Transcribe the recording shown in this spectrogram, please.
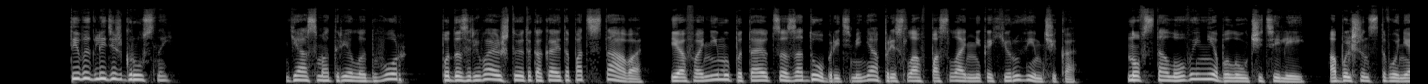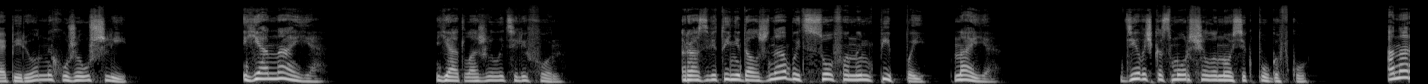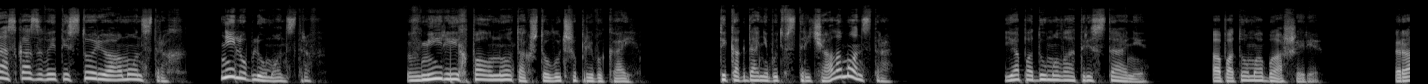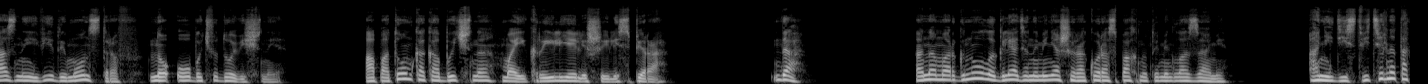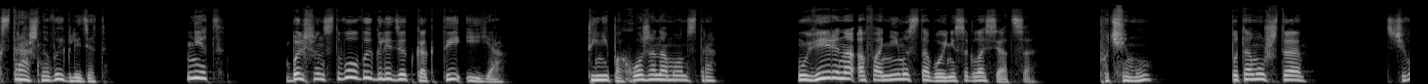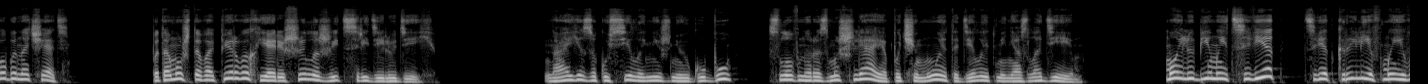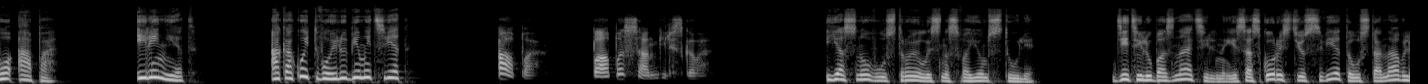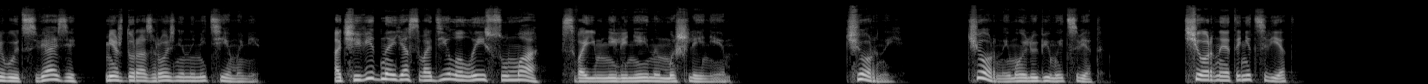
"Ты выглядишь грустной". Я осмотрела двор, подозревая, что это какая-то подстава, и афанимы пытаются задобрить меня, прислав посланника Херувимчика. Но в столовой не было учителей, а большинство неоперенных уже ушли. «Я Найя». Я отложила телефон. «Разве ты не должна быть Софаным Пиппой, Найя?» Девочка сморщила носик пуговку. Она рассказывает историю о монстрах. Не люблю монстров. В мире их полно, так что лучше привыкай. Ты когда-нибудь встречала монстра? Я подумала о Тристане, а потом о Башере. Разные виды монстров, но оба чудовищные. А потом, как обычно, мои крылья лишились пера. Да. Она моргнула, глядя на меня широко распахнутыми глазами. Они действительно так страшно выглядят? Нет. Большинство выглядят как ты и я. Ты не похожа на монстра. Уверена, афанимы с тобой не согласятся. Почему? Потому что... С чего бы начать? Потому что, во-первых, я решила жить среди людей. Найя закусила нижнюю губу, словно размышляя, почему это делает меня злодеем. Мой любимый цвет — цвет крыльев моего апа. Или нет? А какой твой любимый цвет? Апа. Папа с ангельского. Я снова устроилась на своем стуле. Дети любознательны и со скоростью света устанавливают связи между разрозненными темами. Очевидно, я сводила Лей с ума своим нелинейным мышлением. Черный. Черный мой любимый цвет. Черный — это не цвет.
